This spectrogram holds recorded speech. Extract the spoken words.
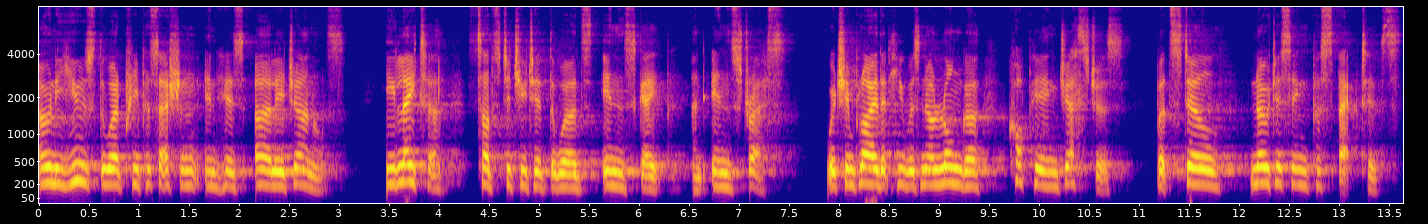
only used the word prepossession in his early journals. He later substituted the words inscape and instress, which imply that he was no longer copying gestures, but still noticing perspectives,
